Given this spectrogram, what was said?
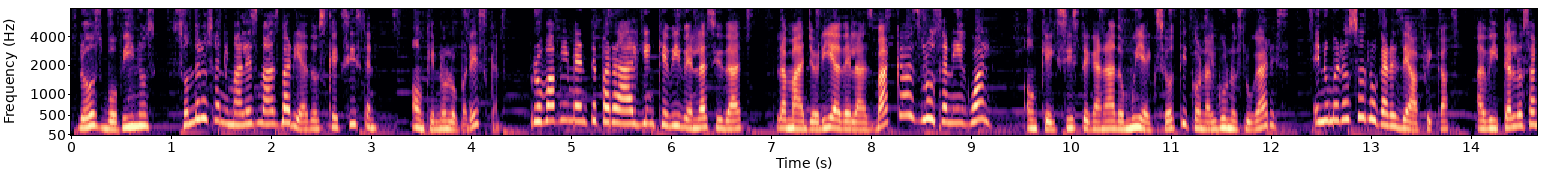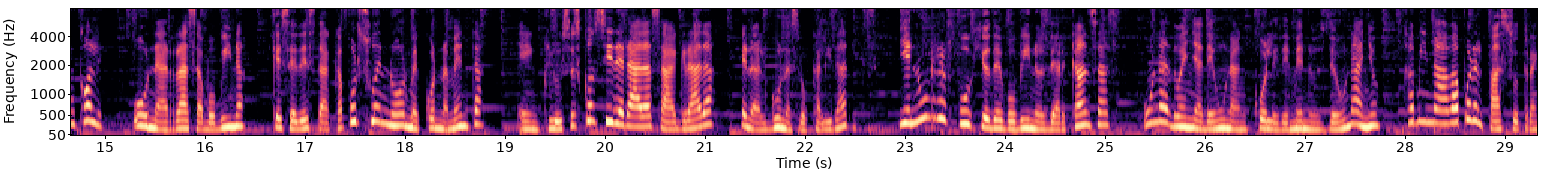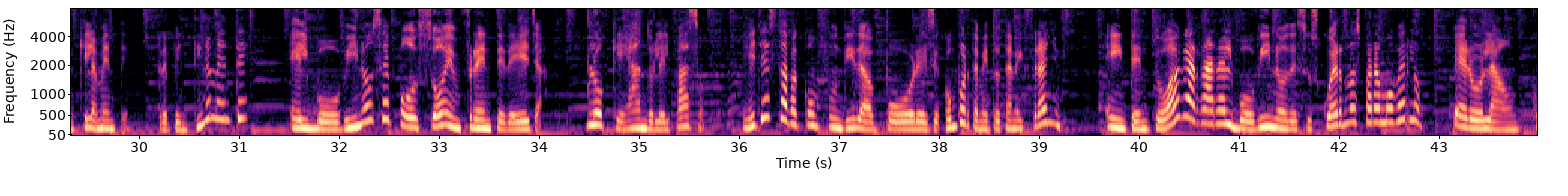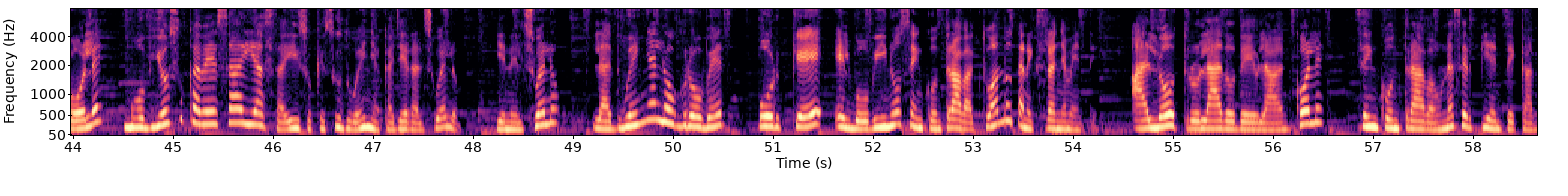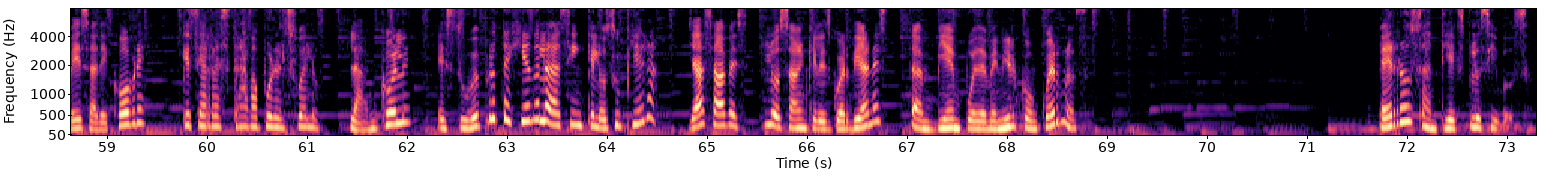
Los bovinos son de los animales más variados que existen, aunque no lo parezcan. Probablemente para alguien que vive en la ciudad, la mayoría de las vacas lucen igual, aunque existe ganado muy exótico en algunos lugares. En numerosos lugares de África habitan los ancole, una raza bovina que se destaca por su enorme cornamenta e incluso es considerada sagrada en algunas localidades. Y en un refugio de bovinos de Arkansas una dueña de un ancole de menos de un año caminaba por el pasto tranquilamente. Repentinamente, el bovino se posó enfrente de ella, bloqueándole el paso. Ella estaba confundida por ese comportamiento tan extraño e intentó agarrar al bovino de sus cuernos para moverlo, pero la ancole movió su cabeza y hasta hizo que su dueña cayera al suelo. Y en el suelo, la dueña logró ver por qué el bovino se encontraba actuando tan extrañamente. Al otro lado de Blancole se encontraba una serpiente cabeza de cobre que se arrastraba por el suelo. La Ancole estuve protegiéndola sin que lo supiera. Ya sabes, los ángeles guardianes también pueden venir con cuernos. Perros antiexplosivos.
